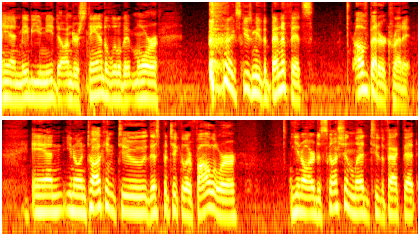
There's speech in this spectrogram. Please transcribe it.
And maybe you need to understand a little bit more excuse me the benefits of better credit. And you know in talking to this particular follower you know our discussion led to the fact that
